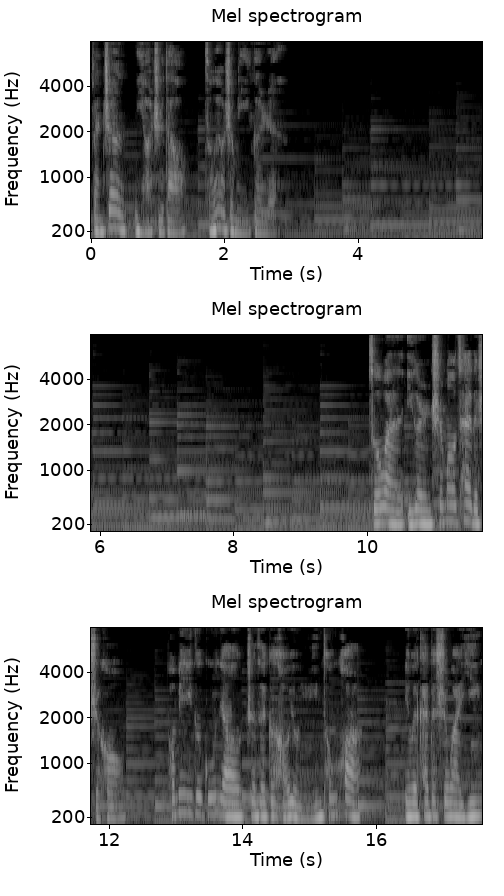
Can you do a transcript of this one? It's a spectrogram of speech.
反正你要知道，总有这么一个人。昨晚一个人吃冒菜的时候，旁边一个姑娘正在跟好友语音通话，因为开的是外音，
